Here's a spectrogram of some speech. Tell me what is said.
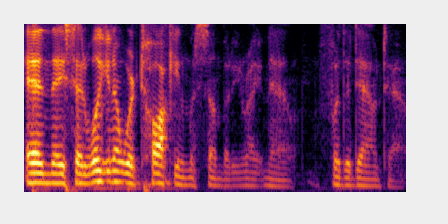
and they said, well, you know, we're talking with somebody right now for the downtown.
